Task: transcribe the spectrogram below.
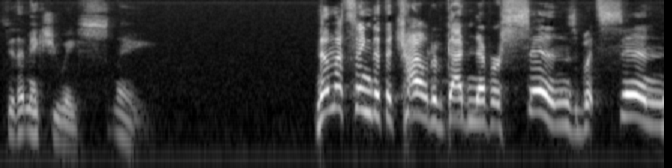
See, that makes you a slave. Now, I'm not saying that the child of God never sins, but sin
